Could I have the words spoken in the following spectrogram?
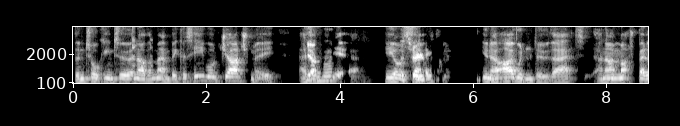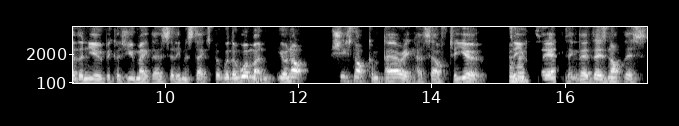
than talking to another man because he will judge me as Yeah. a peer. He'll say, too. You know, I wouldn't do that, and I'm much better than you because you make those silly mistakes. But with a woman, you're not. She's not comparing herself to you, so you can say anything. There, there's not this.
